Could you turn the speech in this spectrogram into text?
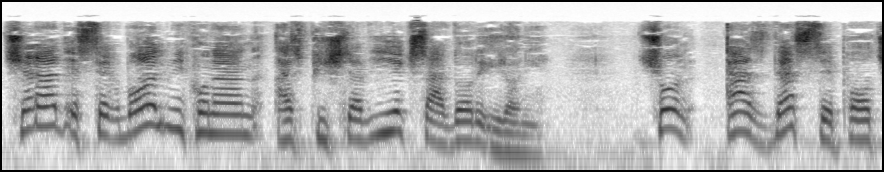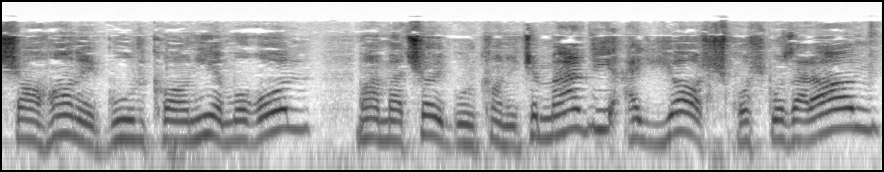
چقدر استقبال می‌کنن از پیشروی یک سردار ایرانی. چون از دست پادشاهان گورکانی مغول محمد شای گورکانی که مردی عیاش خوشگذران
